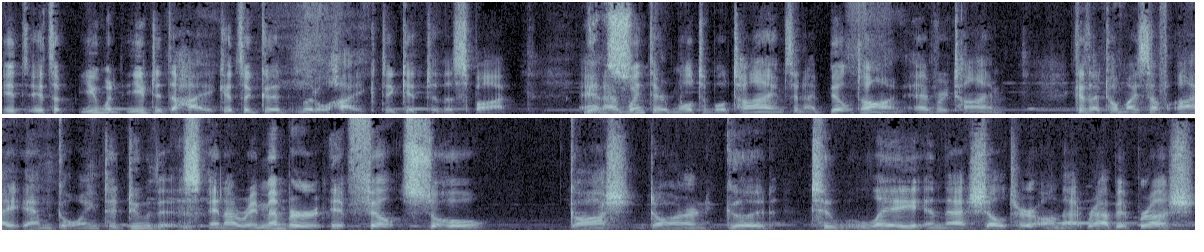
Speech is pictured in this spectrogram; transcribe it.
it's it's a you went you did the hike. It's a good little hike to get to the spot, and yes. I went there multiple times, and I built on every time because I told myself I am going to do this, hmm. and I remember it felt so gosh darn good to lay in that shelter on that rabbit brush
